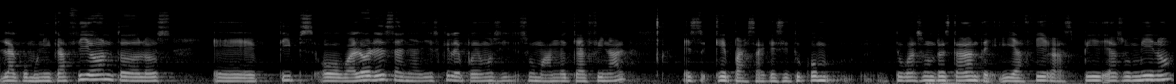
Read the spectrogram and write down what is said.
la comunicación, todos los eh, tips o valores añadidos que le podemos ir sumando, que al final es qué pasa, que si tú, tú vas a un restaurante y a ciegas pides un vino,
